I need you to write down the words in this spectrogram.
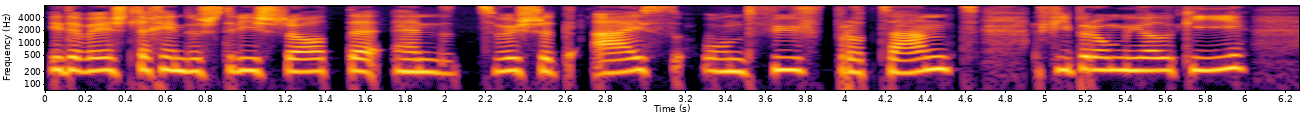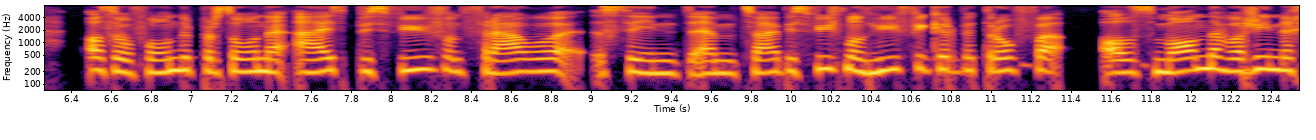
In den westlichen Industriestaaten haben zwischen 1 und 5 Prozent Fibromyalgie. Also von 100 Personen 1 bis 5 und Frauen sind ähm, zwei bis fünfmal häufiger betroffen als Männer. Wahrscheinlich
